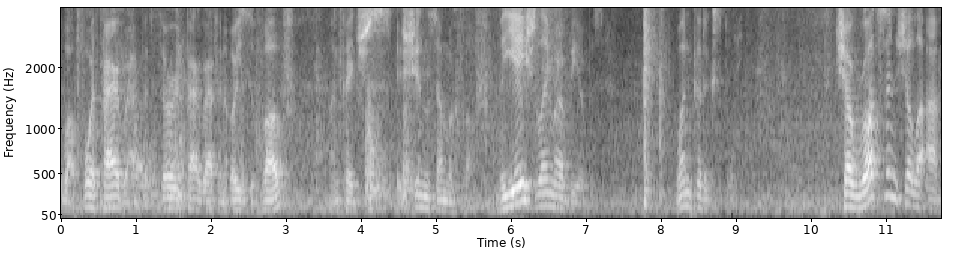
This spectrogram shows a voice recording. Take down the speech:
well, fourth paragraph, but third paragraph in Ois Vav on page Shin. V'yesh lemer One could explain. Sharotzen shala'am,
